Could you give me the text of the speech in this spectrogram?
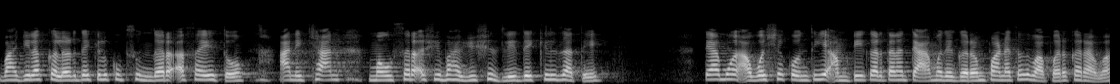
भाजीला कलर देखील खूप सुंदर असा येतो आणि छान मऊसर अशी भाजी शिजली देखील जाते. त्यामुळे अवश्य कोणतीही आमटी करताना त्यामध्ये गरम पाण्याचाच वापर करावा.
